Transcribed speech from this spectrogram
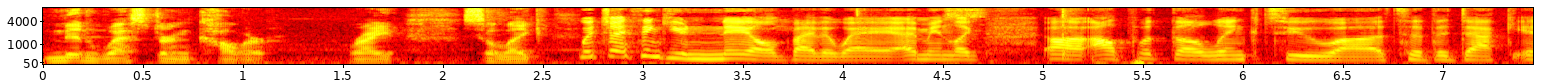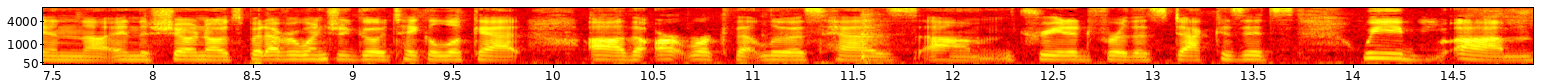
midwestern color right? So like, which I think you nailed, by the way. I mean, like, uh, I'll put the link to uh, to the deck in uh, in the show notes, but everyone should go take a look at uh, the artwork that Lewis has um, created for this deck because it's we. Um,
